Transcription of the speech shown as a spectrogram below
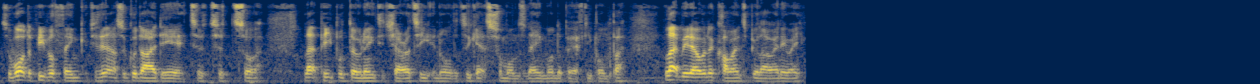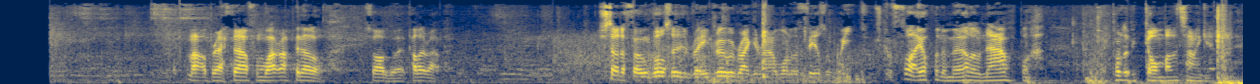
so what do people think do you think that's a good idea to, to sort of let people donate to charity in order to get someone's name on the birthday bumper let me know in the comments below anyway I'm out of breath now from wet wrapping that up. It's hard work, pallet wrap. Just had a phone call, so the Range Rover ragging around one of the fields of wheat. I'm just going to fly up on a Merlo now, but probably be gone by the time I get there.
